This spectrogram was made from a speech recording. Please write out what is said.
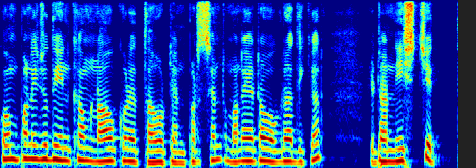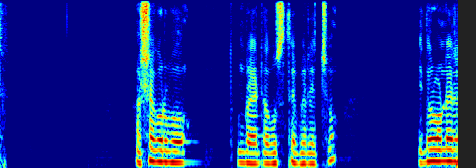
কোম্পানি যদি ইনকাম নাও করে, তাও টেন পার্সেন্ট মানে এটা অগ্রাধিকার, এটা নিশ্চিত। আশা করব তোমরা এটা বুঝতে পেরেছ। এ ধরনের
